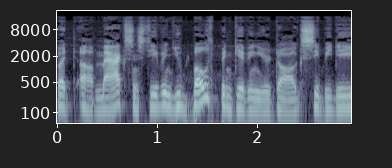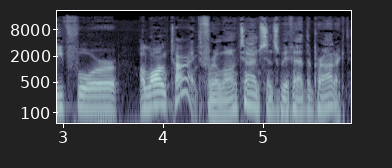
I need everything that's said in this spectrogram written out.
but uh, Max and Steven, you've both been giving your dogs CBD for a long time. For a long time since we've had the product.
